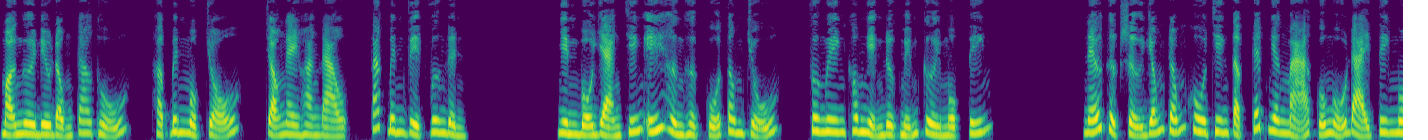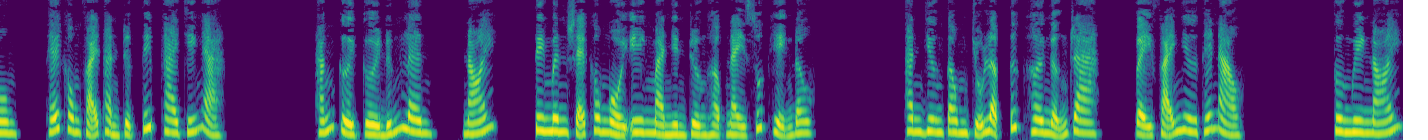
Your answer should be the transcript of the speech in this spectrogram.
mọi người điều động cao thủ, hợp binh một chỗ, chọn ngày hoàng đạo, phát binh Việt Vương Đình. Nhìn bộ dạng chiến ý hừng hực của tông chủ, Phương Nguyên không nhịn được mỉm cười một tiếng. Nếu thực sự giống trống khu chiên tập kết nhân mã của ngũ đại tiên môn, thế không phải thành trực tiếp khai chiến à? Hắn cười cười đứng lên, nói, tiên minh sẽ không ngồi yên mà nhìn trường hợp này xuất hiện đâu. Thanh Dương Tông chủ lập tức hơi ngẩn ra, vậy phải như thế nào? Phương Nguyên nói,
